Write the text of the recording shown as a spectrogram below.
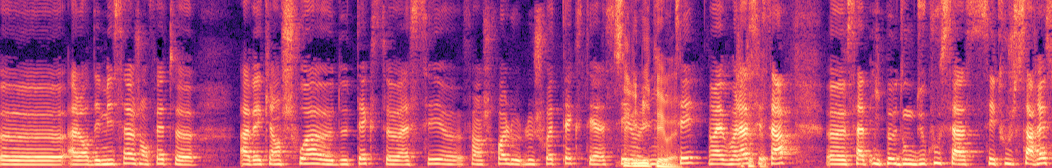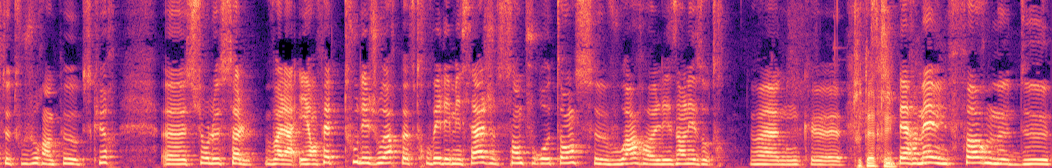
Alors des messages en fait. Euh, avec un choix euh, de texte assez, euh, enfin je crois le, le choix de texte est assez C'est euh, limité, limité. Ouais, voilà, Tout à c'est ça. Euh, ça. Il peut donc du coup ça, c'est tout, ça reste toujours un peu obscur euh, sur le sol. Voilà. Et en fait, tous les joueurs peuvent trouver les messages sans pour autant se voir euh, les uns les autres. Voilà. Donc, euh, Tout à ce qui fait. permet une forme de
